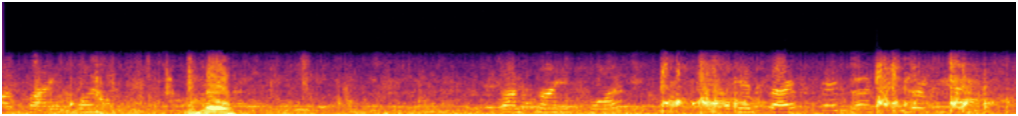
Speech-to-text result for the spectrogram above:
No? One science one against Iverson?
